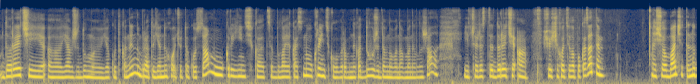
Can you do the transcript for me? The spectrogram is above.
До речі, е, я вже думаю, яку тканину брати. Я не хочу таку саму українську, це була якась ну, українського виробника. Дуже давно вона в мене лежала. І через це, до речі, а, що ще хотіла показати. Що бачите, ну,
